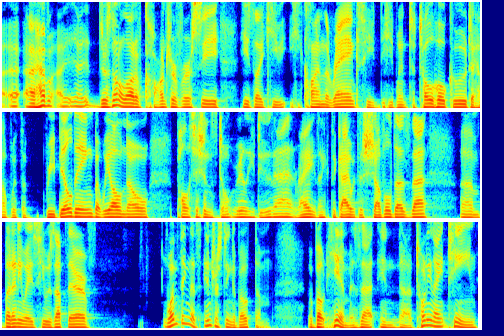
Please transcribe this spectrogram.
i, I have I, I, there's not a lot of controversy. He's like he he climbed the ranks. He he went to tohoku to help with the rebuilding but we all know politicians don't really do that, right? Like the guy with the shovel does that. Um, but anyways, he was up there. One thing that's interesting about them, about him, is that in uh, 2019,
